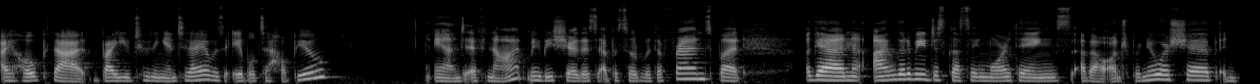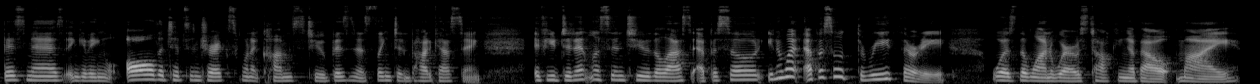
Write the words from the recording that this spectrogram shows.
I hope that by you tuning in today I was able to help you. And if not, maybe share this episode with a friend, but Again, I'm going to be discussing more things about entrepreneurship and business and giving all the tips and tricks when it comes to business, LinkedIn, podcasting. If you didn't listen to the last episode, you know what? Episode 330 was the one where I was talking about my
